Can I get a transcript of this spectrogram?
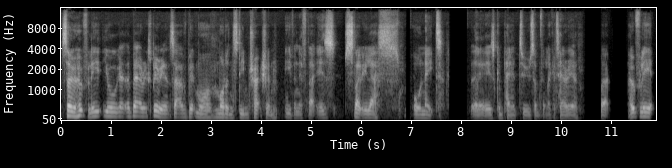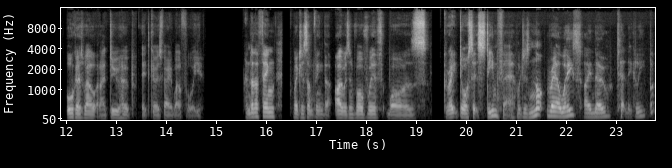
So hopefully you'll get a better experience out of a bit more modern steam traction, even if that is slightly less ornate than it is compared to something like a Terrier. Hopefully all goes well, and I do hope it goes very well for you. Another thing, which is something that I was involved with, was Great Dorset Steam Fair, which is not railways, I know technically, but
